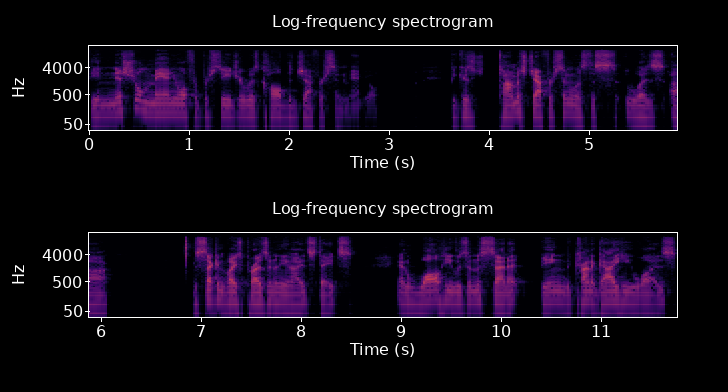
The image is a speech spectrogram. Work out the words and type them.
The initial manual for procedure was called the Jefferson Manual because Thomas Jefferson was the was uh, the second vice president of the United States, and while he was in the Senate, being the kind of guy he was,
